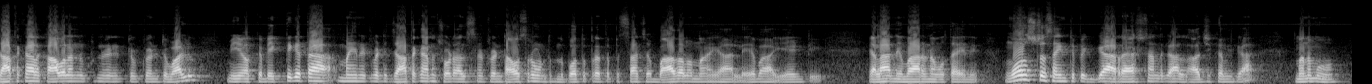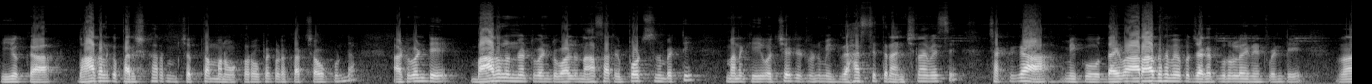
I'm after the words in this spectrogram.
జాతకాలు కావాలనుకునేటటువంటి వాళ్ళు మీ యొక్క వ్యక్తిగతమైనటువంటి జాతకాన్ని చూడాల్సినటువంటి అవసరం ఉంటుంది. భూతప్రత పిశాచ బాధలు ఉన్నాయా? లేవా? ఏంటి? ఎలా నివారణ అవుతాయని? మోస్ట్ సైంటిఫిక్గా రేషనల్గా లాజికల్గా మనము ఈ యొక్క బాధలకు పరిష్కారం చెప్తాం. మనం ఒక రూపాయి కూడా ఖర్చు అవ్వకుండా అటువంటి బాధలు ఉన్నటువంటి వాళ్ళు నాసా రిపోర్ట్స్ని బట్టి మనకి వచ్చేటటువంటి మీ గ్రహస్థితిని అంచనా వేసి చక్కగా మీకు దైవ ఆరాధన వైపు జగద్గురులైనటువంటి రా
